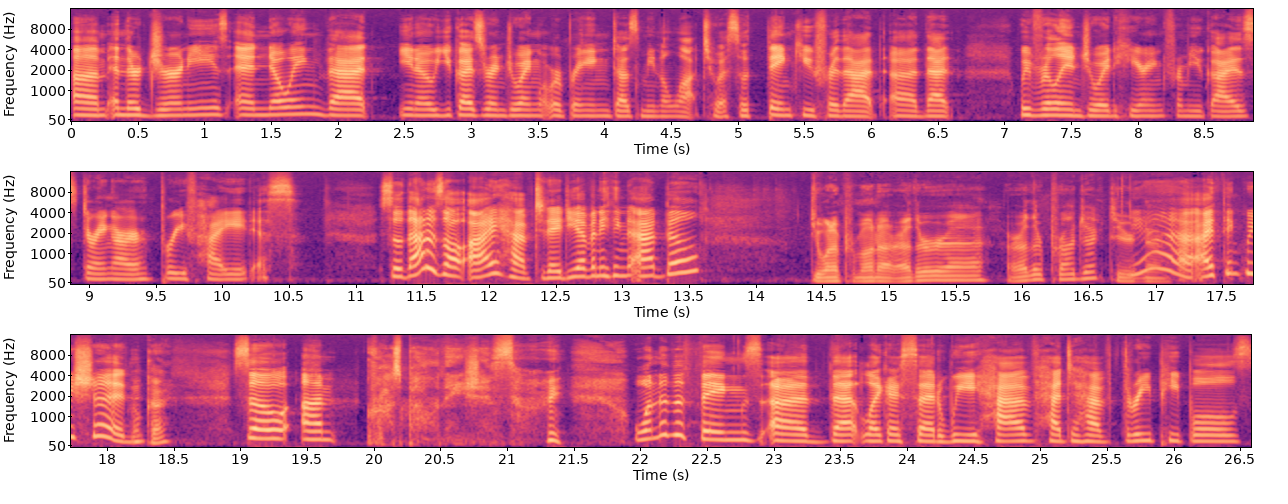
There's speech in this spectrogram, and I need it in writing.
um, and their journeys, and knowing that you know you guys are enjoying what we're bringing does mean a lot to us. So thank you for that. Uh, that we've really enjoyed hearing from you guys during our brief hiatus. So that is all I have today. Do you have anything to add, Bill? Do you want to promote our other uh, our other project? Or no? Yeah, I think we should. Okay. So, um, Cross pollination. sorry. One of the things uh, that, like I said, we have had to have three people's.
